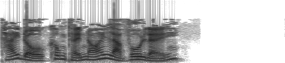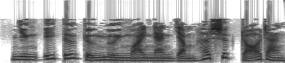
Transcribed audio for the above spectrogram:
Thái độ không thể nói là vô lễ. Nhưng ý tứ cự người ngoài ngàn dặm hết sức rõ ràng.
